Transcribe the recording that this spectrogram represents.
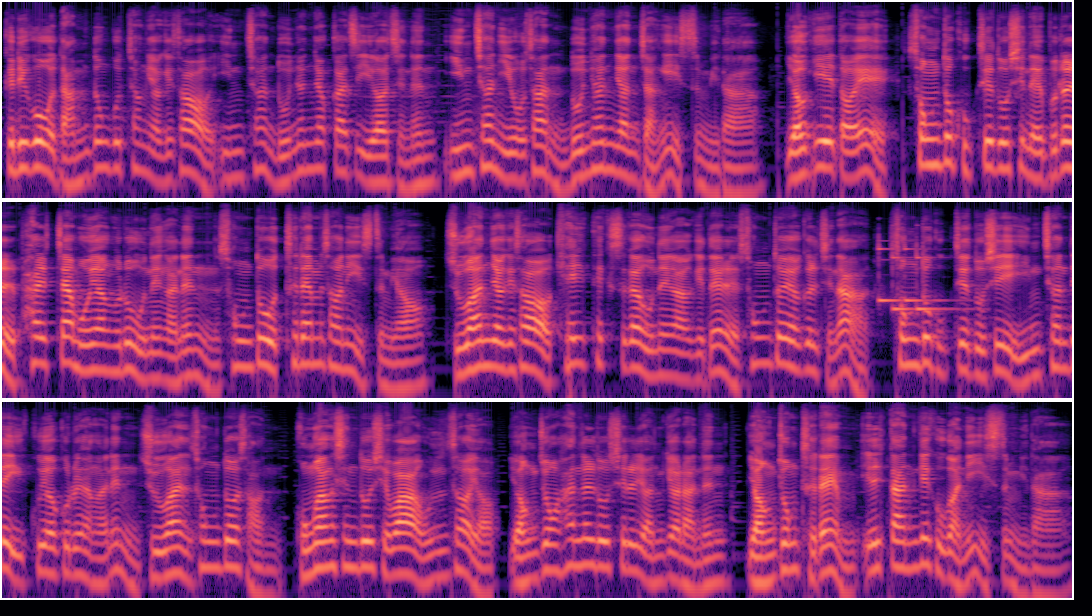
그리고 남동구청역에서 인천 노년역까지 이어지는 인천 2호선 노년 연장이 있습니다. 여기에 더해 송도 국제도시 내부를 팔자 모양으로 운행하는 송도 트램선이 있으며 주안역에서 KTX가 운행하게 될 송도역을 지나 송도 국제도시 인천대 입구역으로 향하는 주안 송도선, 공항 신도시와 운서역, 영종 하늘도시를 연결하는 영종 트램 1단계 구간이 있습니다.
